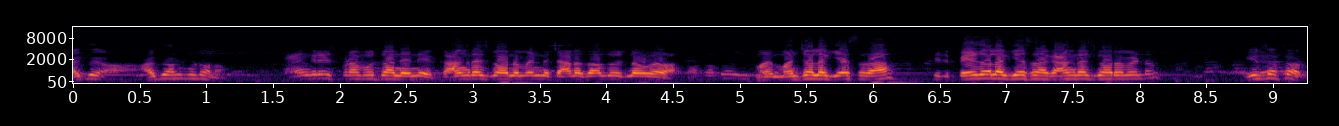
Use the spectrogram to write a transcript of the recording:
అయితే అయితే అనుకుంటాను. కాంగ్రెస్ ప్రభుత్వాన్ని కాంగ్రెస్ గవర్నమెంట్ చాలా సార్లు చూసినావు కదా. మంచోళ్ళకి చేస్తుందా? ఇది పేదోళ్ళకి చేస్తుందా కాంగ్రెస్ గవర్నమెంట్? చేస్తే సార్.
